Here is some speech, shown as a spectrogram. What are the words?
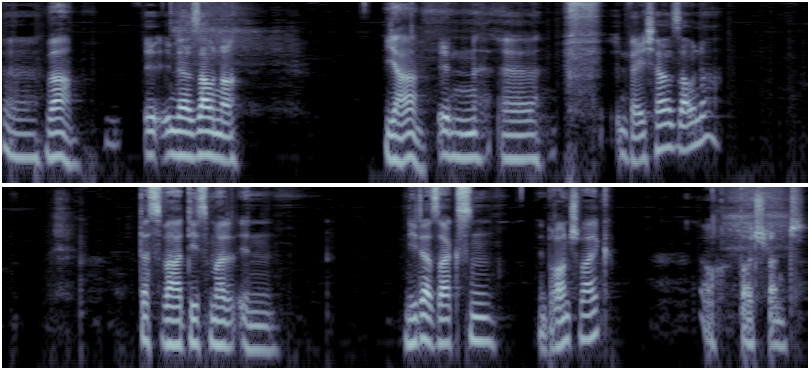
Äh, war. in der Sauna. Ja, In, äh, in welcher Sauna? das war diesmal in Niedersachsen, in Braunschweig. Auch Deutschland.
